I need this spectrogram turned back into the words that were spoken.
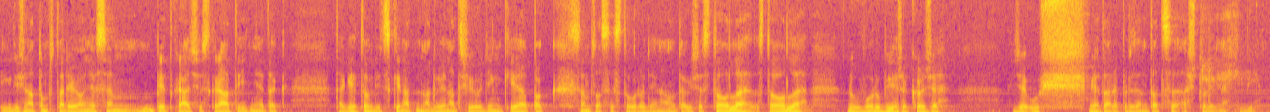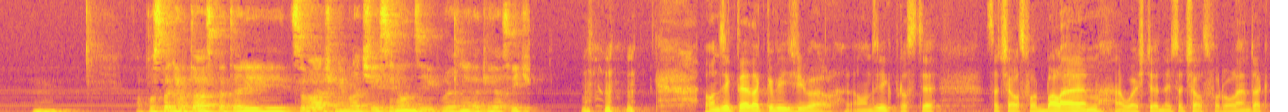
i když na tom stadioně jsem pětkrát, šestkrát týdně, tak, tak je to vždycky na, na dvě, na tři hodinky a pak jsem zase s tou rodinou. Takže z tohohle, z tohohle důvodu bych řekl, že, že už mě ta reprezentace až tolik nechybí. Hmm. A poslední otázka tedy, co váš nejmladší syn Honzík, bude z něj taky hasič? Honzík to je takový živel. Honzík prostě začal s fotbalem, nebo ještě než začal s fotbalem, tak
